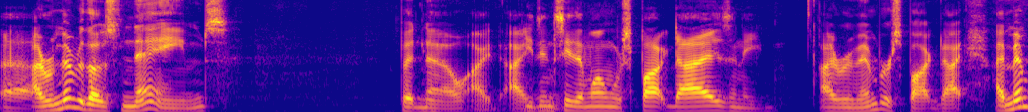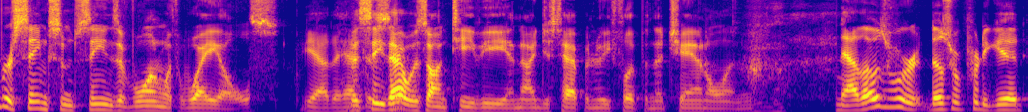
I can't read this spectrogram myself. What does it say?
Uh, I remember those names, but no, I. I You didn't see the one where Spock dies and he I remember Spock die. I remember seeing some scenes of one with whales. yeah they had But see, that was on TV, and I just happened to be flipping the channel, and now those were those were pretty good,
